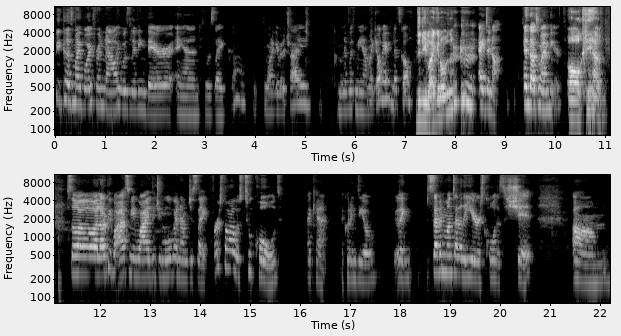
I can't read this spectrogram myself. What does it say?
because my boyfriend now he was living there and he was like, oh, you want to give it a try? Come live with me. And I'm like, okay, let's go. Did you like it over there? I did not, and that's why I'm here. Oh, okay. I- So a lot of people ask me why did you move, and I'm just like, first of all, it was too cold. I can't. I couldn't deal. Like seven months out of the year is cold as shit. Um,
